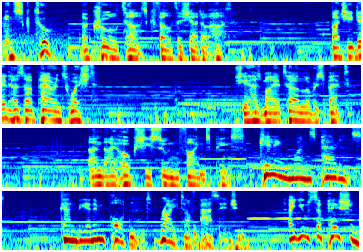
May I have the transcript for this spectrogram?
Minsc too. A cruel task fell to Shadowheart. But she did as her parents wished. She has my eternal respect. And I hope she soon finds peace. Killing one's parents can be an important rite of passage. A usurpation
